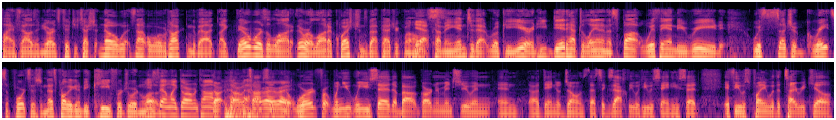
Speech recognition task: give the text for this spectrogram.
5,000 yards, 50 touchdowns. No, it's not what we're talking about. Like there was a lot, there were a lot of questions about Patrick Mahomes Yes. coming into that rookie year, and he did have to land in a spot with Andy Reid with such a great support system. That's probably going to be key for Jordan Love. You Love. sound like Darwin Dar- Thompson. Darwin Thompson. Right, right. Word for when you when you said about Gardner Minshew and and uh, Daniel Jones, that's exactly what he was saying. He said if he was playing with a Tyreek Hill,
